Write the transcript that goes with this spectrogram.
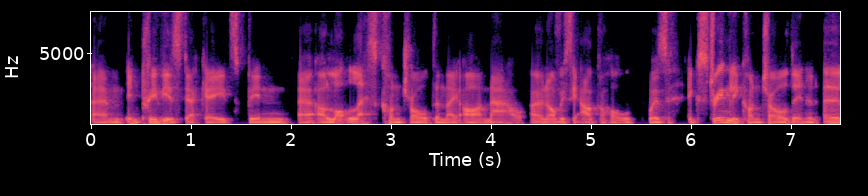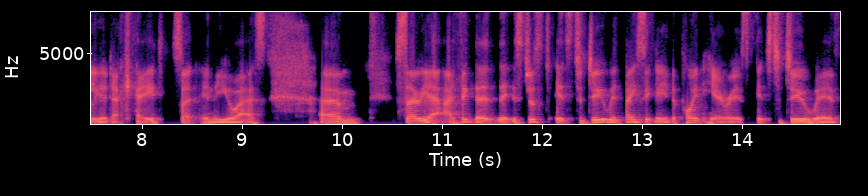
um, in previous decades been uh, a lot less controlled than they are now. And obviously alcohol was extremely controlled in an earlier decade so in the us um, so yeah i think that it's just it's to do with basically the point here is it's to do with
